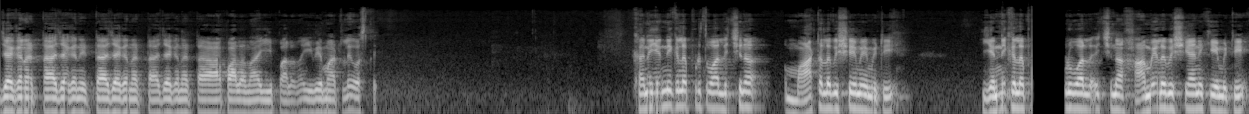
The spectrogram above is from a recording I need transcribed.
జగనట్ట జగనిట్ట జగనట్ట జగనట్ట ఆ పాలన ఈ పాలన ఇవే మాటలే వస్తాయి. కానీ ఎన్నికలప్పుడు వాళ్ళు ఇచ్చిన మాటల విషయం ఏమిటి? ఎన్నికలప్పుడు వాళ్ళు ఇచ్చిన హామీల విషయానికి ఏమిటి?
